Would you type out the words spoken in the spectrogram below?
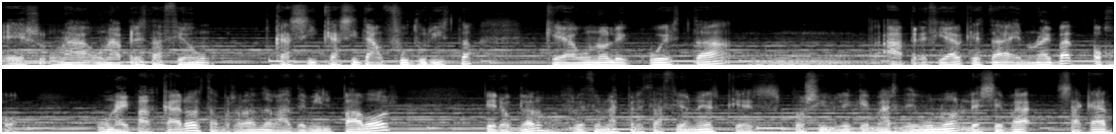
es una, prestación casi, casi tan futurista que a uno le cuesta mm, apreciar que está en un iPad, ojo, un iPad caro, estamos hablando de más de mil pavos, pero claro, ofrece unas prestaciones que es posible que más de uno le sepa sacar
